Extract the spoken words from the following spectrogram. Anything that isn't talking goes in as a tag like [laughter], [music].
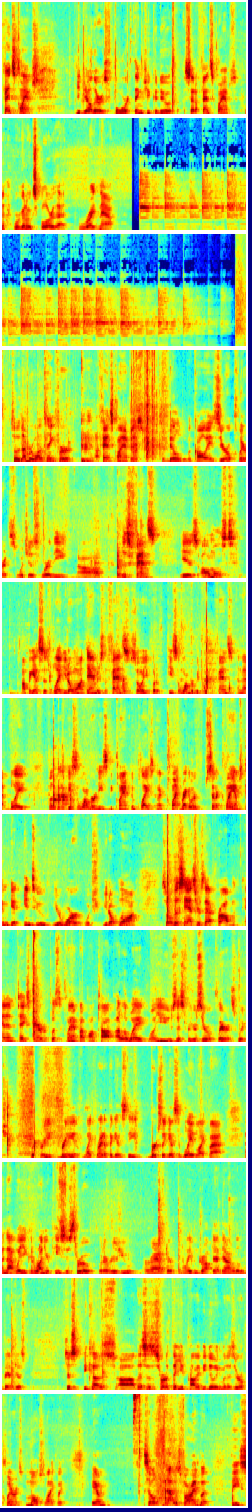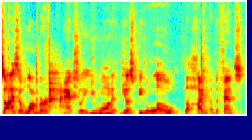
Fence clamps. Did you know there is four things you can do with a set of fence clamps? [laughs] We're going to explore that right now. So the number one thing for [clears throat] a fence clamp is to build what we call a zero clearance, which is where the uh, this fence is almost up against this blade. You don't want to damage the fence, so you put a piece of lumber between the fence and that blade. But this piece of lumber needs to be clamped in place. And a regular set of clamps can get into your work, which you don't want. So this answers that problem and then takes care of it. Puts the clamp up on top, out of the way, while you use this for your zero clearance, which would be bringing it like right up against the, virtually against the blade like that. And that way you can run your pieces through whatever it is you are after. I'll even drop that down a little bit just just because uh, this is the sort of thing you'd probably be doing with a zero clearance, most likely. And so that was fine, but the size of lumber, actually, you want it just below the height of the fence.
